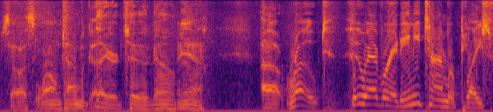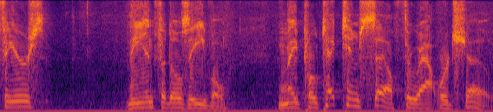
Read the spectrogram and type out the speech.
so that's a long time ago. A day or two ago. Yeah. Uh, wrote, Whoever at any time or place fears the infidel's evil may protect himself through outward show.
